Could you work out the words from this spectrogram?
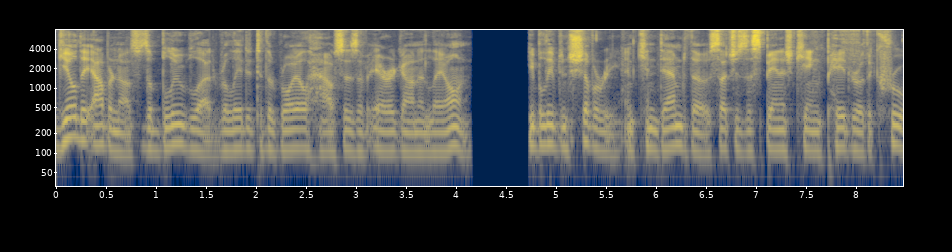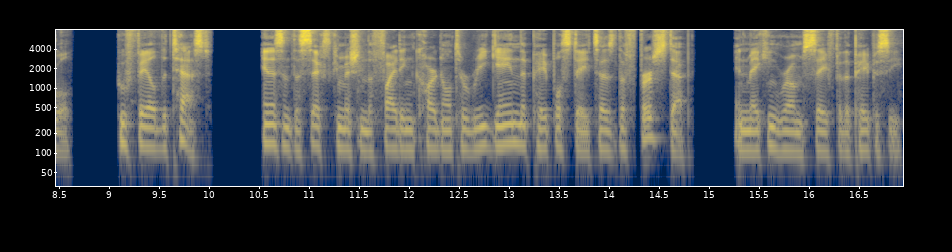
Gil de Albornoz was a blue blood related to the royal houses of Aragon and Leon. He believed in chivalry and condemned those, such as the Spanish king Pedro the Cruel, who failed the test. Innocent VI commissioned the fighting cardinal to regain the papal states as the first step in making Rome safe for the papacy.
